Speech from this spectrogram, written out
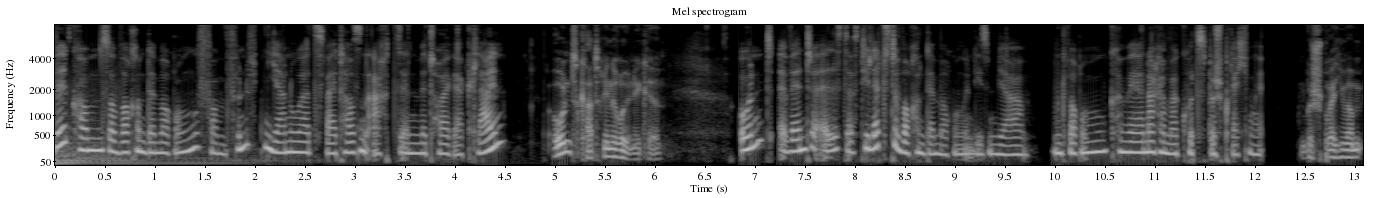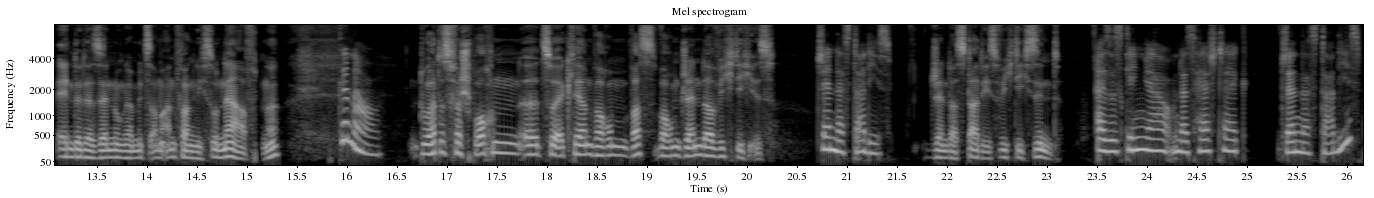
Willkommen zur Wochendämmerung vom 5. Januar 2018 mit Holger Klein und Katrin Rönecke. Und eventuell ist das die letzte Wochendämmerung in diesem Jahr. Und warum können wir ja nachher mal kurz besprechen. Besprechen wir am Ende der Sendung, damit es am Anfang nicht so nervt, ne? Genau. Du hattest versprochen äh, zu erklären, warum was, warum Gender wichtig ist. Gender Studies. Gender Studies wichtig sind. Also es ging ja um das Hashtag Gender Studies.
